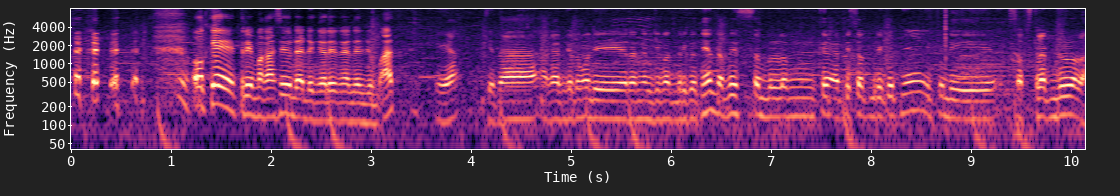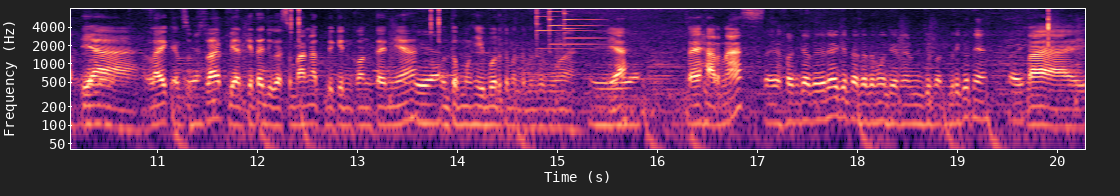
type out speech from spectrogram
Oke, terima kasih udah dengerin Random Jumat. Iya, kita akan ketemu di random Jumat berikutnya. Tapi sebelum ke episode berikutnya itu di subscribe dulu lah. Ya, like and subscribe biar kita juga semangat bikin kontennya Iya. untuk menghibur teman-teman semua. Iya. Ya. Saya Harnas. Saya Evan Katuria, kita ketemu di random Jumat berikutnya. Bye. Bye.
